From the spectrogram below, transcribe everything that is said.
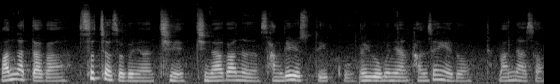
만났다가 스쳐서 그냥 지, 지나가는 상대일 수도 있고 그리고 그냥 현생에도 만나서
